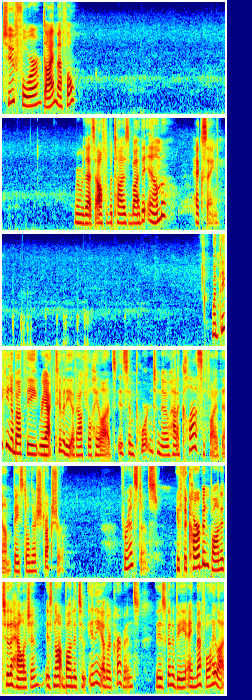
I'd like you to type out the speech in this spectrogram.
2,4-dimethyl. Remember that's alphabetized by the M, hexane. When thinking about the reactivity of alkyl halides, it's important to know how to classify them based on their structure. For instance, if the carbon bonded to the halogen is not bonded to any other carbons, it is going to be a methyl halide.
